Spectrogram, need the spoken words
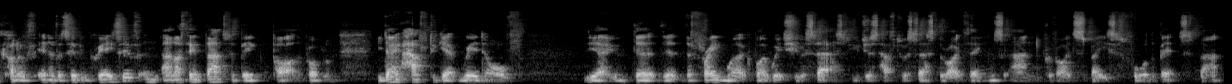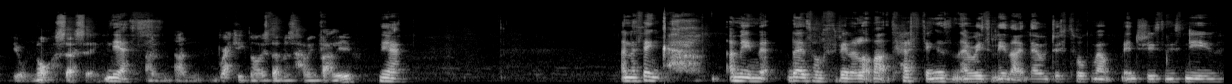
kind of innovative and creative. And, and I think that's a big part of the problem. You don't have to get rid of you know the, the, the framework by which you assess. You just have to assess the right things and provide space for the bits that you're not assessing Yes. and, and recognise them as having value. Yeah. And I think, I mean, there's obviously been a lot about testing, isn't there, recently? Like they were just talking about introducing this new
